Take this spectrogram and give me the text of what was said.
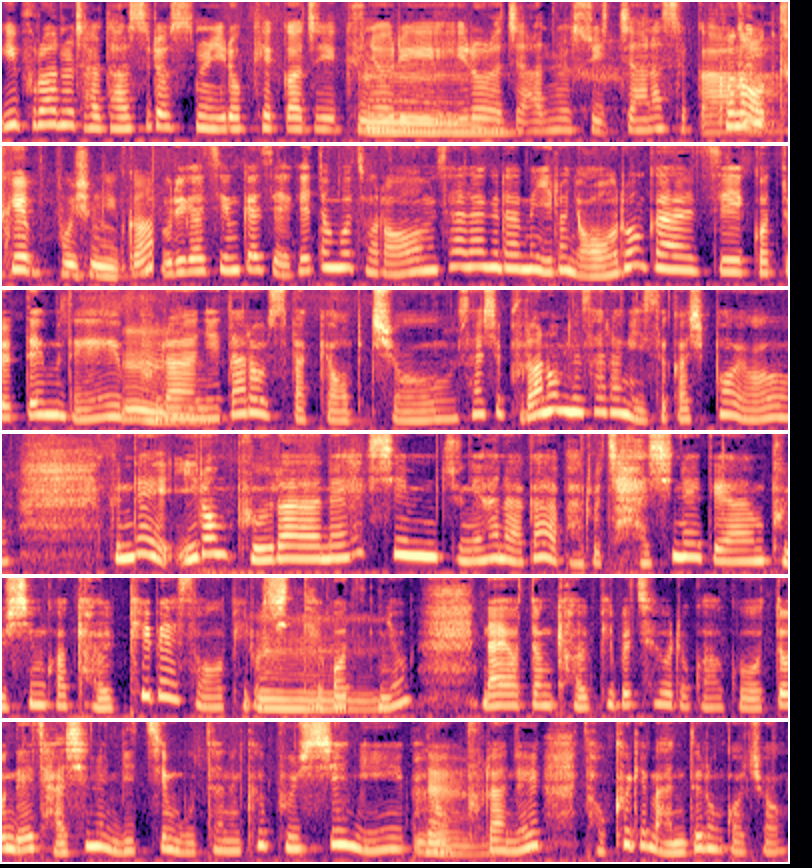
이 불안을 잘 다스렸으면 이렇게까지 균열이 음. 일어나지 않을 수 있지 않았을까? 그건 어떻게 보십니까? 우리가 지금까지 얘기했던 것처럼 사랑을 하면 이런 여러 가지 것들 때문에 음. 불안이 따라올 수밖에 없죠. 사실 불안 없는 사랑이 있을까 싶어요. 근데 이런 불안의 핵심 중에 하나가 바로 자신에 대한 불신과 결핍에서 비롯이 음. 되거든요. 나의 어떤 결핍을 채우려고 하고 또 내 자신을 믿지 못하는 그 불신이 바로 네. 불안을 더 크게 만드는 거죠.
